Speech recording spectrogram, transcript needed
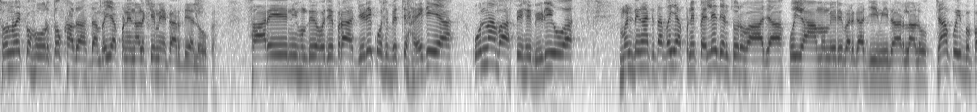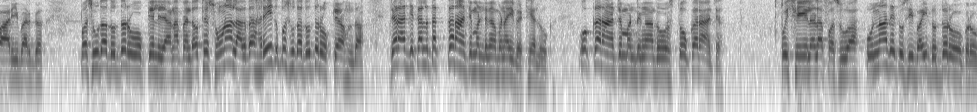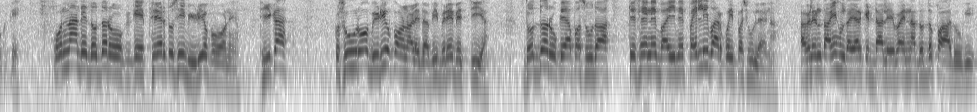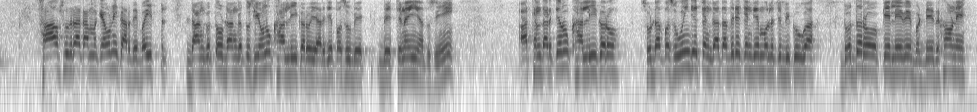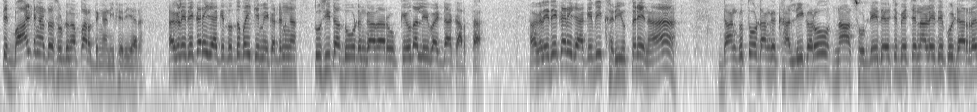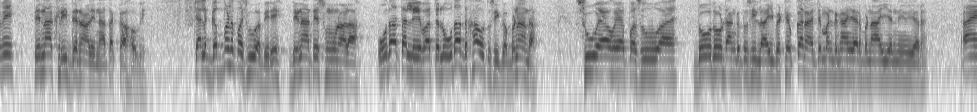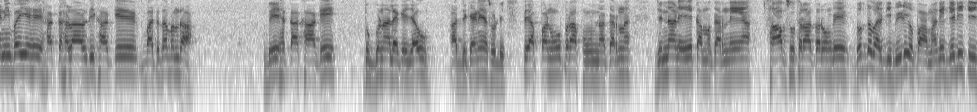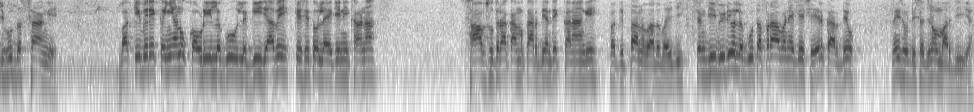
ਤੁਹਾਨੂੰ ਇੱਕ ਹੋਰ ਧੋਖਾ ਦੱਸਦਾ ਬਈ ਆਪਣੇ ਨਾਲ ਕਿਵੇਂ ਕਰਦੇ ਆ ਲੋਕ। ਸਾਰੇ ਨਹੀਂ ਹੁੰਦੇ ਇਹੋ ਜਿਹੇ ਭਰਾ, ਜਿਹੜੇ ਕੁਝ ਵਿੱਚ ਹੈਗੇ ਆ, ਉਹਨਾਂ ਵਾਸਤੇ ਇਹ ਵੀਡੀਓ ਆ। ਮੰਡੀਆਂ 'ਚ ਤਾਂ ਬਈ ਆਪਣੇ ਪਹਿਲੇ ਦਿਨ ਤੋਂ ਰਿਵਾਜ ਆ, ਕੋਈ ਆਮ ਮੇਰੇ ਵਰਗਾ ਜ਼ਿਮੀਦਾਰ ਲਾ ਲਓ ਜਾਂ ਕੋਈ ਵਪਾਰੀ ਵਰਗ। ਪਸ਼ੂ ਦਾ ਦੁੱਧ ਰੋਕ ਕੇ ਲਿਜਾਣਾ ਪੈਂਦਾ, ਉੱਥੇ ਸੋਹਣਾ ਲੱਗਦਾ, ਹਰੇਕ ਪਸ਼ੂ ਦਾ ਦੁੱਧ ਰੋਕਿਆ ਹੁੰਦਾ। ਜਰ ਅੱਜ ਕੱਲ ਤਾਂ ਘਰਾਂ 'ਚ ਮੰਡੀਆਂ ਬਣਾਈ ਬੈਠੇ ਆ ਲੋਕ। ਉਹ ਘਰਾਂ 'ਚ ਮੰਡੀਆਂ ਦੋਸਤੋ, ਘਰਾਂ 'ਚ। ਕੋਈ ਸੇਲ ਵਾਲਾ ਪਸ਼ੂ ਆ, ਉਹਨਾਂ ਦੇ ਤੁਸੀਂ ਬਾਈ ਦੁੱਧ ਰੋਕ ਰੋਕ ਕੇ। ਉਹਨਾਂ ਦੇ ਦੁੱਧ ਰੋਕ ਕੇ ਫਿਰ ਤੁਸੀਂ ਵੀਡੀਓ ਪਵਾਉਣੇ ਹੋ। ਠੀਕ ਆ? ਕਸੂਰ ਉਹ ਵੀਡੀਓ ਪਾਉਣ ਵਾਲੇ ਦਾ ਵੀ ਵੀਰੇ ਵਿੱਚ ਹੀ ਆ। ਦੁੱਧ ਰੁਕਿਆ ਪਸ਼ੂ ਦਾ, ਕਿਸੇ ਨੇ ਬਾਈ ਨੇ ਪਹਿਲੀ ਵਾਰ ਕੋਈ ਪਸ਼ੂ ਲੈਣਾ। ਅਗਲੇ ਨੂੰ ਤਾਂ ਹੀ ਹੁੰਦਾ ਯਾਰ ਕਿੱਡਾ ਲੇਵਾ, ਇੰਨਾ ਦੁੱਧ ਪਾ ਦੂਗੀ। ਸਾਫ਼ ਸੁਥਰਾ ਕੰਮ ਕਿਉਂ ਨਹੀਂ ਕਰਦੇ? ਬਾਈ ਡੰਗ ਤੋਂ ਡੰਗ ਤੁਸੀਂ ਉਹਨੂੰ ਖਾਲੀ ਕਰੋ ਯਾਰ, ਜੇ ਪਸ਼ੂ ਵੇਚ- ਵੇਚਣਾ ਹੀ ਆ ਤੁਸੀਂ। ਆਥਣ ਤੜਕੇ ਉਹਨੂੰ ਖਾਲੀ ਕਰੋ। ਤੁਹਾਡਾ ਪਸ਼ੂ ਹੀ ਜੇ ਚੰਗਾ ਤਾਂ ਵੀਰੇ ਚੰਗੇ ਮੁੱਲ 'ਚ ਵਿਕੂਗਾ। ਦੁੱਧ ਰੋਕ ਕੇ ਲੇਵੇ ਵੱਡੇ ਦਿਖਾਉਣੇ ਤੇ ਬਾਲਟੀਆਂ ਤਾਂ ਤੁਹਾਡੀਆਂ ਭਰਦੀਆਂ ਨਹੀਂ ਫਿਰ ਯਾਰ। ਅਗਲੇ ਦੇ ਘਰੇ ਜਾ ਕੇ ਦੁੱਧ ਬਾਈ ਕਿਵੇਂ ਕੱਢਣੀਆਂ? ਤੁਸੀਂ ਤਾਂ ਦੋ ਡੰਗਾਂ ਦਾ ਰੋਕ ਕੇ ਉਹਦਾ ਲੇਵਾ ਐਡਾ ਕਰਤਾ। ਅਗਲੇ ਦੇ ਘਰੇ ਜਾ ਕੇ ਵੀ ਖਰੀ ਉਤਰੇ ਨਾ। ਡੰਗ ਤੋਂ ਡੰਗ ਖਾਲੀ ਕਰੋ, ਨਾ ਸੋਡੇ ਦਿਲ 'ਚ ਵੇਚਣ ਵਾਲੇ ਦੇ ਕੋਈ ਡਰ ਰਵੇ ਤੇ ਨਾ ਖਰੀਦਣ ਵਾਲੇ ਨਾ ਧੱਕਾ ਹੋਵੇ। ਚੱਲ ਗੱਬਣ ਪਸ਼ੂ ਆ ਵੀਰੇ, ਦਿਨਾਂ ਤੇ ਸੂਣ ਵਾਲਾ। ਉਹਦਾ ਤਾਂ ਲੇਵਾ, ਚਲੋ ਉਹਦਾ ਦਿਖਾਓ ਤੁਸੀਂ ਗੱਬਣਾ ਦਾ। ਸੂਆ ਹੋਇਆ, ਪਸ਼ੂ ਆ, ਦੋ ਦੋ ਡੰਗ ਤੁਸੀਂ ਲਾਈ ਬੈਠੇ ਹੋ, ਘਰਾਂ 'ਚ ਮੰਡੀਆਂ ਯਾਰ ਬਣਾਈ ਜਾਂਦੇ ਹੋ ਯਾਰ। ਐ ਨਹੀਂ ਬਈ ਇਹ ਹੱਕ ਹਲਾਲ ਦੀ ਖਾ ਕੇ ਬਚਦਾ ਬੰਦਾ। ਬੇਹੱਕਾ ਖਾ ਕੇ ਦੁੱਗਣਾ ਲੈ ਕੇ ਜਾਊ, ਅੱਜ ਕਹਿਣੇ ਆ ਤੁਹਾਡੇ। ਤੇ ਆਪਾਂ ਨੂੰ ਉਹ ਭਰਾ ਫੋਨ ਨਾ ਕਰਨ, ਜਿਨ੍ਹਾਂ ਨੇ ਇਹ ਕੰਮ ਕਰਨੇ ਆ, ਸਾਫ਼ ਸੁਥਰਾ ਕਰੋਗੇ, ਦੁੱਧ ਵਰਗੀ ਵੀਡੀਓ ਪਾਵਾਂਗੇ, ਜਿਹੜੀ ਚੀਜ਼ ਉਹ ਦੱਸਾਂਗੇ। ਬਾਕੀ ਵੀਰੇ, ਕਈਆਂ ਨੂੰ ਕੌੜੀ ਲੱਗੂ, ਲੱਗੀ ਜਾਵੇ, ਕਿਸੇ ਤੋਂ ਲੈ ਕੇ ਨਹੀਂ ਖਾਣਾ। ਸਾਫ਼ ਸੁਥਰਾ ਕੰਮ ਕਰਦੇ ਆਂ ਤੇ ਕਰਾਂਗੇ। ਬਾਕੀ ਧੰਨਵਾਦ ਬਾਈ ਜੀ। ਚੰਗੀ ਵੀਡੀਓ ਲੱਗੂ ਤਾਂ ਭਰਾ ਬਣੇ ਅੱਗੇ ਸ਼ੇਅਰ ਕਰ ਦਿਓ। ਨਹੀਂ ਤੁਹਾਡੀ ਸੱਜਣੋਂ ਮਰਜ਼ੀ ਆ।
